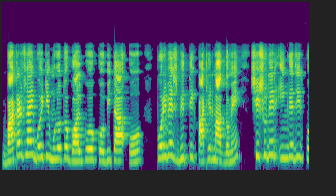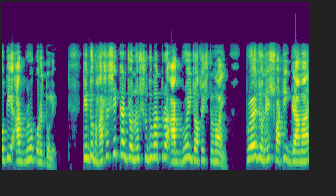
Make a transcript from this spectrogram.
বাটারফ্লাই বইটি মূলত গল্প, কবিতা ও পরিবেশ ভিত্তিক পাঠের মাধ্যমে শিশুদের ইংরেজির প্রতি আগ্রহ করে তোলে। কিন্তু ভাষা শিক্ষার জন্য শুধুমাত্র আগ্রহই যথেষ্ট নয়, প্রয়োজনে সঠিক গ্রামার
